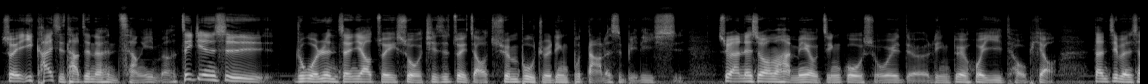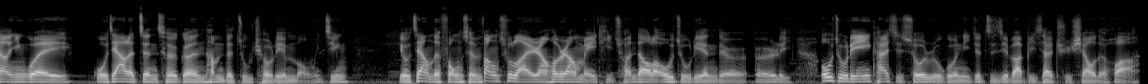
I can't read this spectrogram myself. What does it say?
所以一开始他真的很强硬嘛。这件事如果认真要追溯，其实最早宣布决定不打的是比利时。虽然那时候他们还没有经过所谓的领队会议投票，但基本上因为国家的政策跟他们的足球联盟已经有这样的风声放出来，然后让媒体传到了欧足联的耳里。欧足联一开始说，如果你就直接把比赛取消的话，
